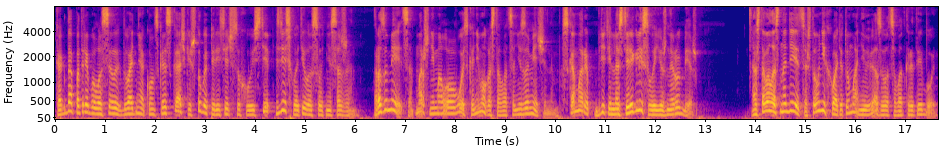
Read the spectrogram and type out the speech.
Когда потребовалось целых два дня конской скачки, чтобы пересечь сухую степь, здесь хватило сотни сажен. Разумеется, марш немалого войска не мог оставаться незамеченным. Скамары бдительно стерегли свой южный рубеж. Оставалось надеяться, что у них хватит ума не ввязываться в открытый бой.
